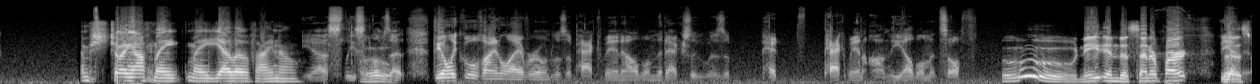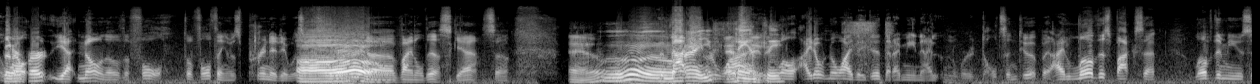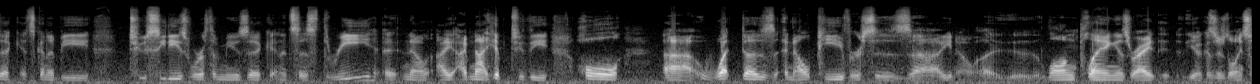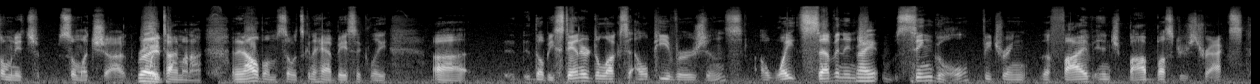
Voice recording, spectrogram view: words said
I'm showing off my, my yellow vinyl. Yes, Lisa loves Oh. that. The only cool vinyl I ever owned was a Pac-Man album that actually was a had Pac-Man on the album itself. Ooh, neat. In the center part, the spinner well, part. Yeah, no, no, the full the full thing was printed. It was Oh. a colored, uh, vinyl disc. Yeah, so Oh. Ooh, not aren't sure you why. fancy? Well, I don't know why they did that. I mean, I, we're adults into it, but I love this box set. Love the music. It's going to be two CDs worth of music, and it says three. Uh, now, I, I'm not hip to the whole. Uh, what does an LP versus uh, you know uh, long playing is right? You know, because there's only so many so much uh, Right. time on a on an album, so it's going to have basically. Uh, there'll be standard deluxe LP versions, a white seven-inch Right. single featuring the five-inch Bob Buskers tracks,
